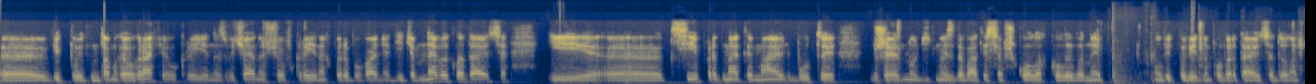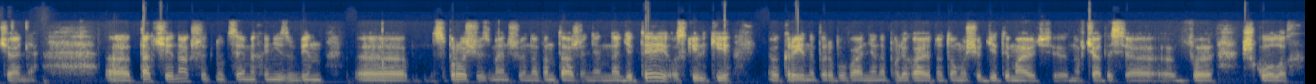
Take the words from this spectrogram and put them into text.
е, відповідно там географія України. Звичайно, що в країнах перебування дітям не викладаються, і е, ці предмети мають бути вже ну дітьми здаватися в школах, коли вони ну відповідно повертаються до навчання. Е, так чи інакше, ну цей механізм він е, спрощує, зменшує навантаження на дітей, оскільки е, країни перебування наполягають на тому, що діти мають е, навчатися е, в школах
